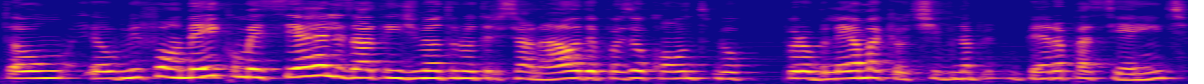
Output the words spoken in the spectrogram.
Então, eu me formei, comecei a realizar atendimento nutricional, depois eu conto meu problema que eu tive na primeira paciente.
